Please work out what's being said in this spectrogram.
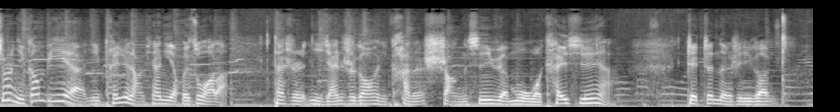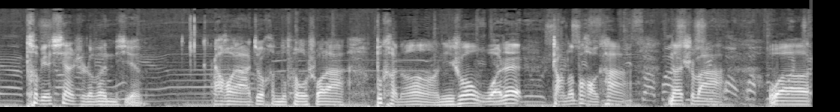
就是你刚毕业，你培训两天你也会做了，但是你颜值高，你看的赏心悦目，我开心呀，这真的是一个特别现实的问题。然后呀，就很多朋友说了，不可能，你说我这长得不好看，那是吧？我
